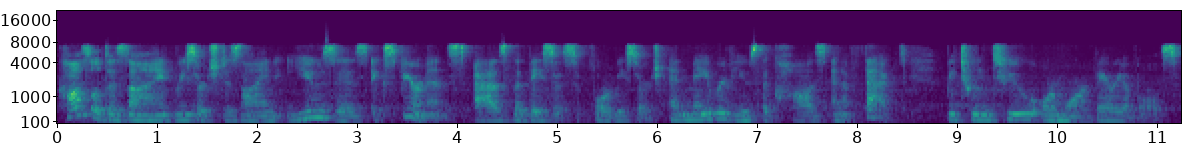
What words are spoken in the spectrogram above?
Causal design, research design uses experiments as the basis for research and may reviews the cause and effect between two or more variables.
